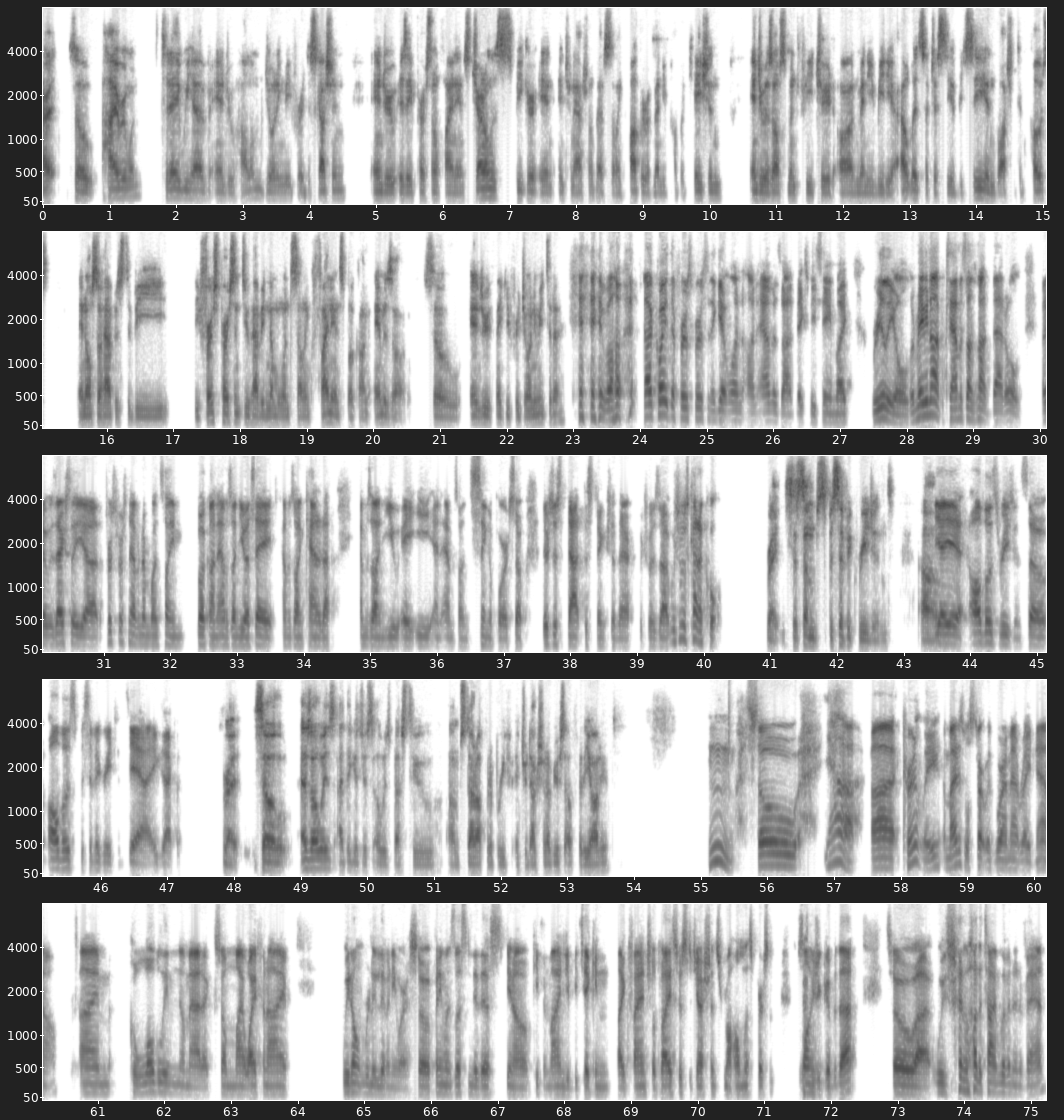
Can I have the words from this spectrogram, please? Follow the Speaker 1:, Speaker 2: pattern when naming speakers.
Speaker 1: All right. So, hi, everyone. Today we have Andrew Hallam joining me for a discussion. Andrew is a personal finance journalist, speaker, and international best-selling author of many publications. Andrew has also been featured on many media outlets such as CNBC and Washington Post, and also happens to be the first person to have a number one selling finance book on Amazon. So, Andrew, thank you for joining me today.
Speaker 2: well, not quite the first person to get one on Amazon. It makes me seem like really old, or maybe not, because Amazon's not that old. But it was actually uh, the first person to have a number one selling book on Amazon USA, Amazon Canada, Amazon UAE, and Amazon Singapore. So there's just that distinction there, which was uh, which was kind of cool.
Speaker 1: Right. So some specific regions.
Speaker 2: Um, yeah, yeah, yeah, all those regions. So all those specific regions. Yeah, exactly.
Speaker 1: Right. So, as always, I think it's just always best to um, start off with a brief introduction of yourself for the audience.
Speaker 2: Hmm. So, yeah. Uh, currently, I might as well start with where I'm at right now. I'm globally nomadic. So, my wife and I, we don't really live anywhere. So, if anyone's listening to this, you know, keep in mind you'd be taking like financial advice or suggestions from a homeless person, as long as you're good with that. So, uh, we've spent a lot of time living in a van,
